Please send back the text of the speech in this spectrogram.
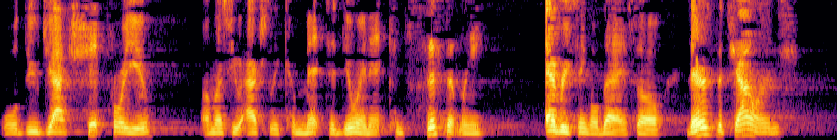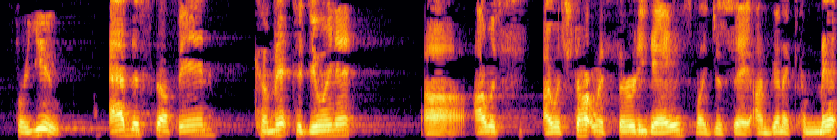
will do jack shit for you unless you actually commit to doing it consistently every single day. So there's the challenge for you. Add this stuff in, commit to doing it. Uh, I would I would start with 30 days, like just say I'm gonna commit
